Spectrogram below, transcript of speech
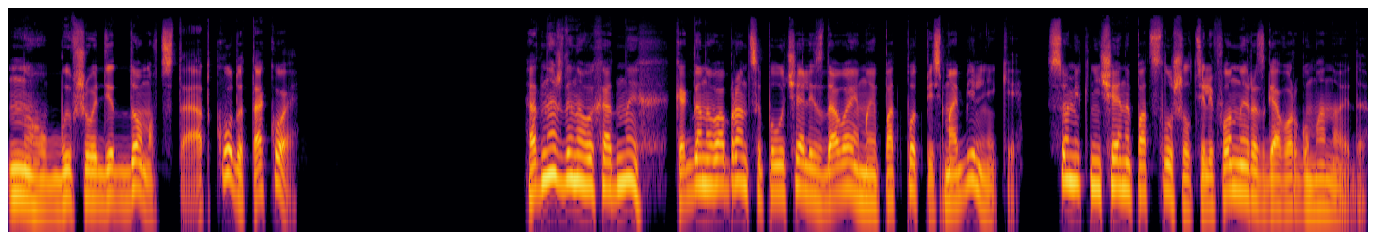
Но у бывшего детдомовца-то откуда такое? Однажды на выходных, когда новобранцы получали сдаваемые под подпись мобильники, Сомик нечаянно подслушал телефонный разговор гуманоида.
